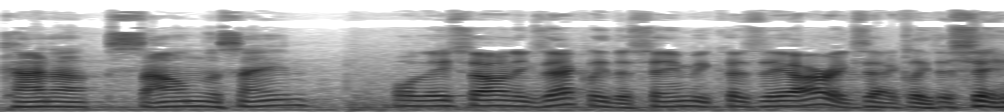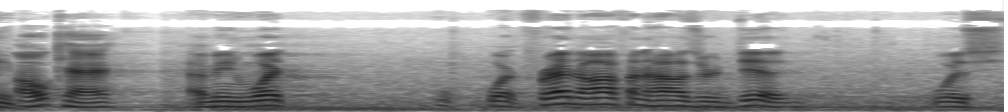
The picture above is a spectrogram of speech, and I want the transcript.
kind of sound the same. Well, they sound exactly the same because they are exactly the same. Okay. I mean, what what Fred Offenhauser did was,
